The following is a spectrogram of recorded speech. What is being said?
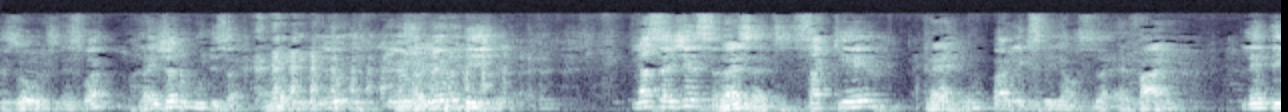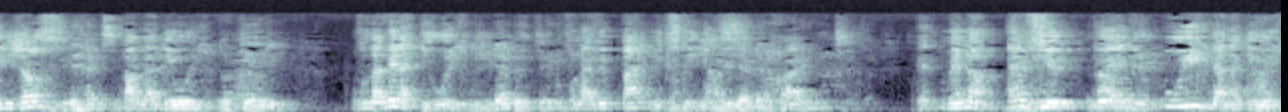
n'est-ce pas? Les jeunes goûtent de ça. Je- vous dire, La sagesse s'acquiert par l'expérience. L'intelligence par la théorie. Vous avez la théorie, vous n'avez pas l'expérience. Maintenant, un vieux peut être pourri dans la théorie.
